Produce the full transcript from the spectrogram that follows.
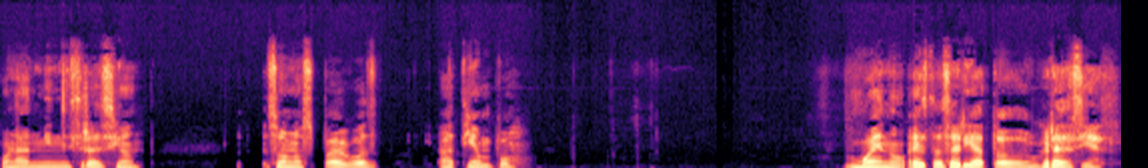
con la administración. son los pagos a tiempo. Bueno, esto sería todo. Gracias.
